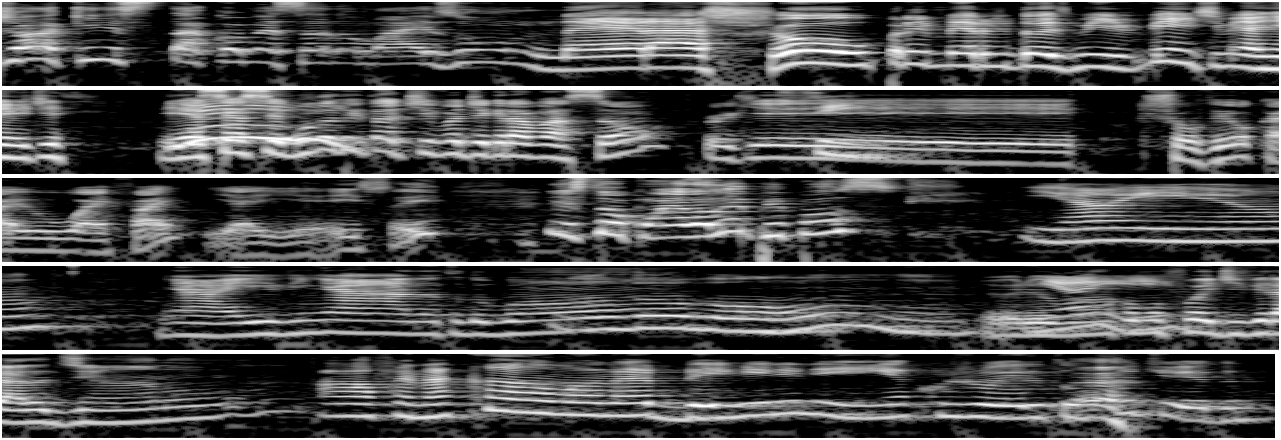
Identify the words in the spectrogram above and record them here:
Joque, está começando mais um Nera Show, primeiro de 2020, minha gente. E essa é a segunda tentativa de gravação, porque choveu, caiu o Wi-Fi, e aí é isso aí. Estou com ela, Le Peoples. E aí? E aí, vinhada, tudo bom? Tudo bom? Tudo? Como foi de virada de ano? Ah, foi na cama, né? Bem menininha, com o joelho todo É. fodido.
